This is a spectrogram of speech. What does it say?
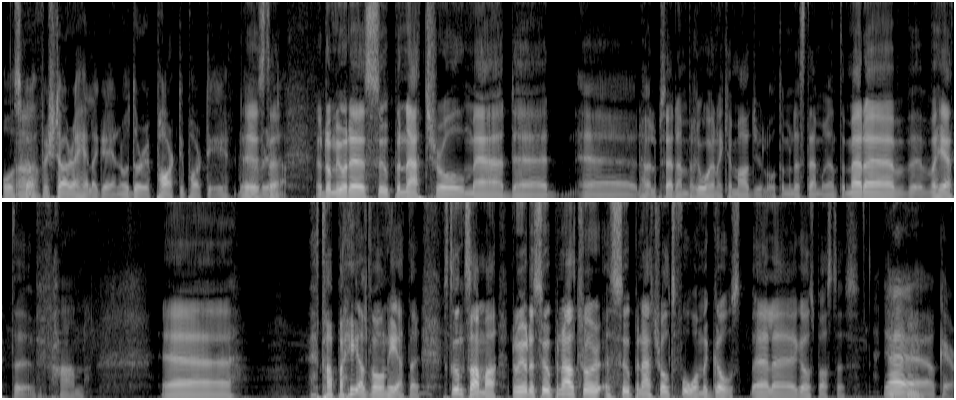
och ska Ja. förstöra hela grejen och då är det party party. Just det. De gjorde Supernatural med, eh, eh, jag höll på att säga den Veronica Maggio-låten, men det stämmer inte. Med, eh, vad heter, fan. Eh, jag tappar helt vad hon heter. Strunt samma. De gjorde Supernatural, Supernatural 2 med Ghost, eller Ghostbusters. Ja, ja, ja okej.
